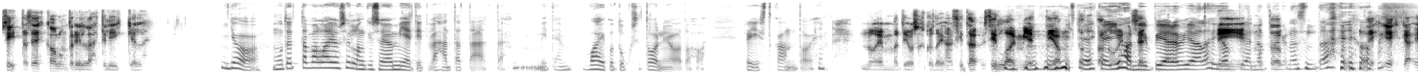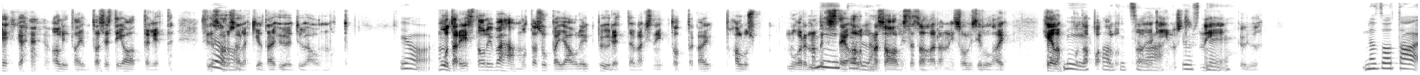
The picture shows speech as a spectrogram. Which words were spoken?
Siitä se ehkä alun perin lähti liikkeelle. Joo, mutta tavallaan jo silloinkin sä jo mietit vähän tätä, että miten vaikutukset on jo tuohon riistkantoihin. No en mä tiedä, osaisiko ihan sitä sillä miettiä. Mutta ehkä tota, ihan se, niin pieni vielä, niin, ihan pienenä poikana sentään. Eh, ehkä, ehkä alitajuntaisesti ajattelin, että sillä sorsallekin jotain hyötyä on, mutta Joo. Muuta riista oli vähän, mutta supeja oli pyydettäväksi, niin totta kai halusi nuorena niin, metsästä alkuna saalista saada, niin se oli sillä helppo niin, tapa aloittaa ja kiinnostaa. Niin, niin, kyllä. No tota,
